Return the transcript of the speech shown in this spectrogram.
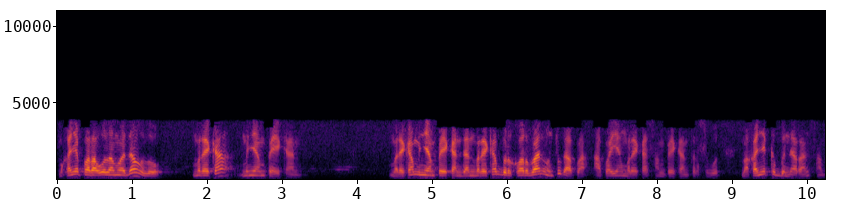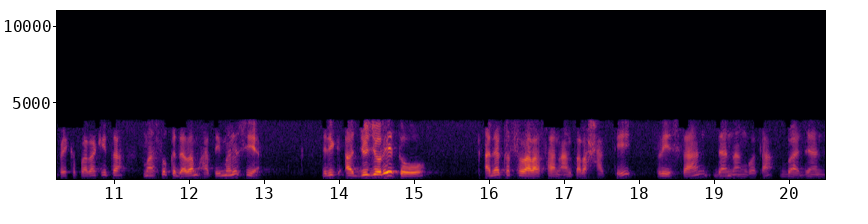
Makanya para ulama dahulu mereka menyampaikan. Mereka menyampaikan dan mereka berkorban untuk apa? Apa yang mereka sampaikan tersebut. Makanya kebenaran sampai kepada kita. Masuk ke dalam hati manusia. Jadi jujur itu ada keselarasan antara hati, lisan, dan anggota badan.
